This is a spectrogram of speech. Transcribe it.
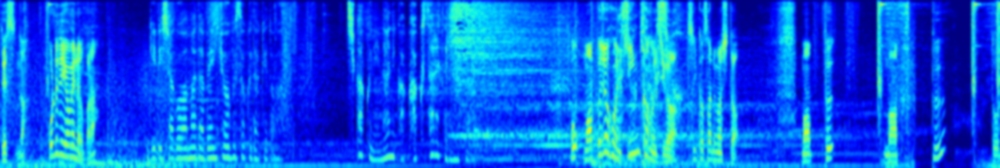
ですな。これで読めるのかな？ギリシャ語はまだ勉強不足だけど近くに何か隠されてるみたい。おマップ情報に金貨の位置が追加されました。マップ。マップ？どれ？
